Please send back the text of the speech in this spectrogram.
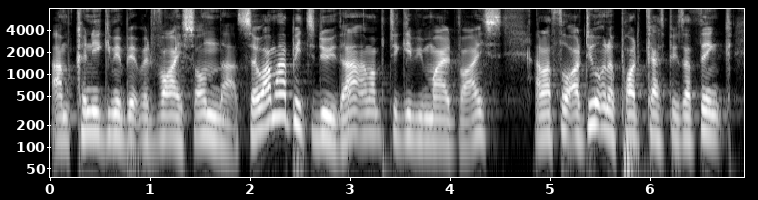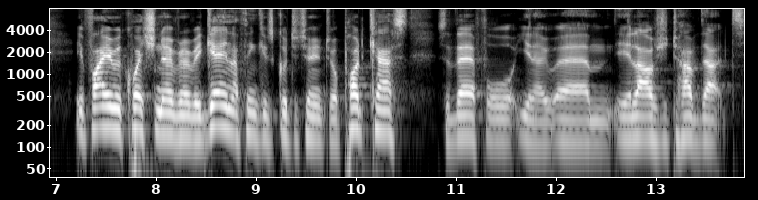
Um, can you give me a bit of advice on that? So I'm happy to do that. I'm happy to give you my advice. And I thought I'd do it on a podcast because I think if I hear a question over and over again, I think it's good to turn it into a podcast. So therefore, you know, um, it allows you to have that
